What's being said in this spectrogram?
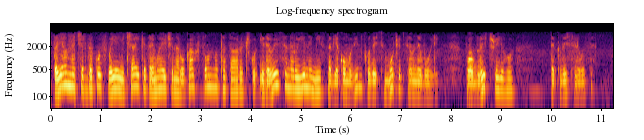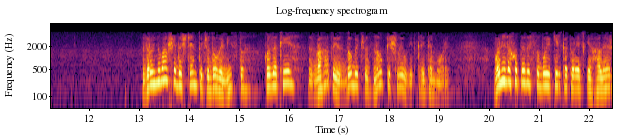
стояв на чердаку своєї чайки, тримаючи на руках сонну татарочку, і дивився на руїни міста, в якому він колись мучився в неволі. По обличчю його текли сльози. Зруйнувавши дощенту чудове місто, козаки з багатою здобичу знов пішли у відкрите море. Вони захопили з собою кілька турецьких галер,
